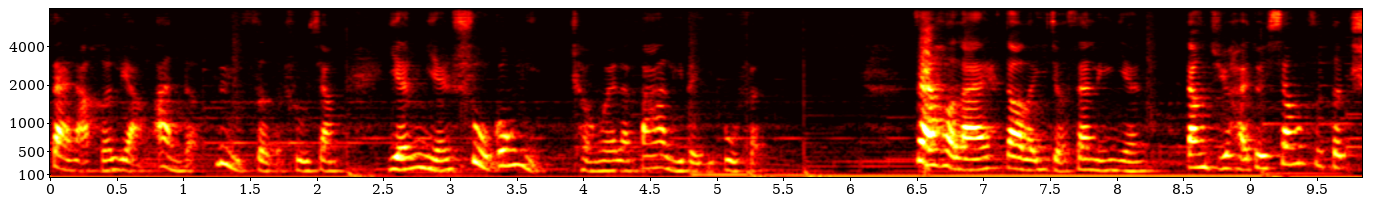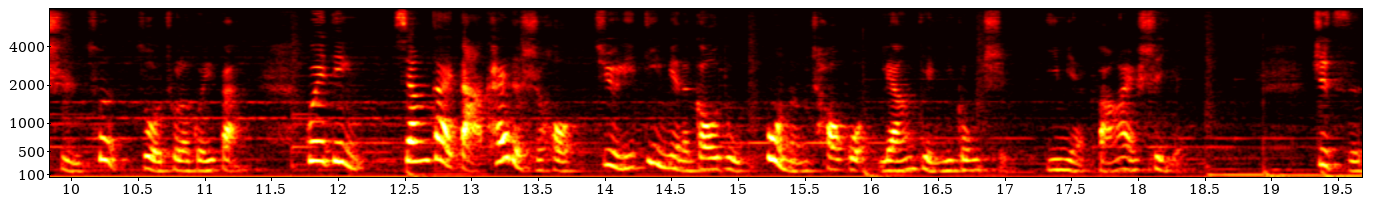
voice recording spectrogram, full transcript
塞纳河两岸的绿色的书香，延绵数公里，成为了巴黎的一部分。再后来，到了一九三零年，当局还对箱子的尺寸做出了规范。规定箱盖打开的时候，距离地面的高度不能超过两点一公尺，以免妨碍视野。至此，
